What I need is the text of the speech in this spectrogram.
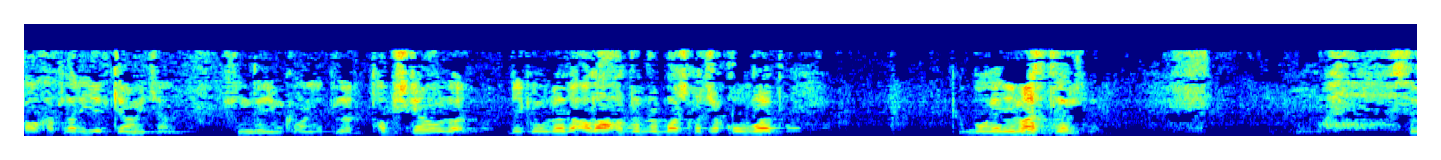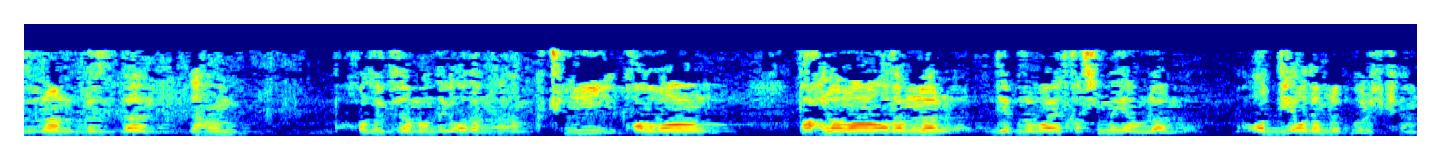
toqatlari yetgan ekan? Shunday imkoniyatlar topishgan ular. Lekin ularda alohida bir boshqacha quvvat bo'lgan emasdir. Siz bilan bizdan ham hozirgi zamondagi odamlar ham kuchli polvon pahlavon odamlar deb rivoyat qilishmagan ular. Oddiy odamlar bo'lishgan.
